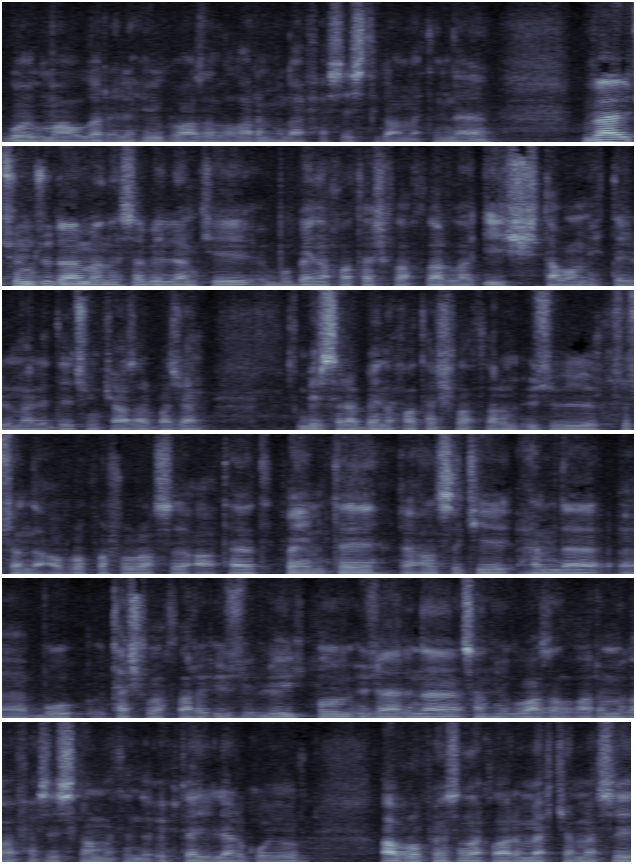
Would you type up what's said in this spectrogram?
qoyulmalıdır elə hüquq və azadlıqların müdafiəsi istiqamətində. Və üçüncü də mən hesab edirəm ki, bu beynəlxalq təşkilatlarla iş davam etdirilməlidir. Çünki Azərbaycan bir sıra beynəlxalq təşkilatların üzvüdür, xüsusən də Avropa Şurası, ATƏT, BMT, e, hansı ki, həm də e, bu təşkilatlara üzvlük bunun üzərinə insan hüquq və azadlıqların müdafiəsi istiqamətində öhdəliklər qoyur. Avropa İnsan Hüquqları Məhkəməsi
